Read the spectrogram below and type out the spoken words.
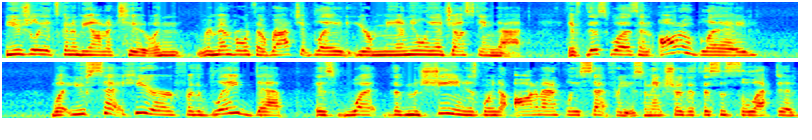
Usually it's going to be on a two. And remember with a ratchet blade, you're manually adjusting that. If this was an auto blade, what you set here for the blade depth is what the machine is going to automatically set for you. So make sure that this is selected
